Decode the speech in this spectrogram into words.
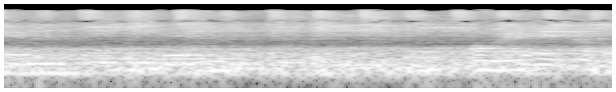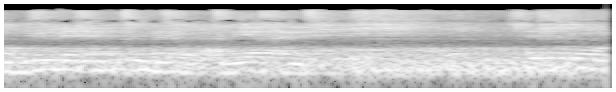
เป็นของไม่เป็นของพี่เบนเป็นอันนี้อะไรเนี่ย ชื่อวง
